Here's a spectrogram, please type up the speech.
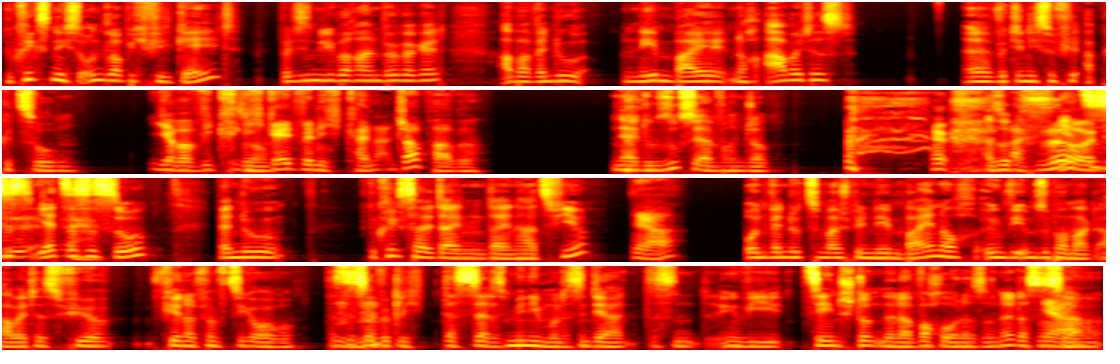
du kriegst nicht so unglaublich viel Geld bei diesem liberalen Bürgergeld, aber wenn du nebenbei noch arbeitest, äh, wird dir nicht so viel abgezogen. Ja, aber wie kriege So. ich Geld, wenn ich keinen Job habe? Ja, du suchst dir einfach einen Job. Also so, jetzt, ist es, jetzt ist es so, wenn du, du kriegst halt dein, dein Hartz IV Ja. und wenn du zum Beispiel nebenbei noch irgendwie im Supermarkt arbeitest für 450 Euro, das ist Mhm. ja wirklich, das ist ja das Minimum, das sind ja, das sind irgendwie 10 Stunden in der Woche oder so, ne? Das ist Ja. ja,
